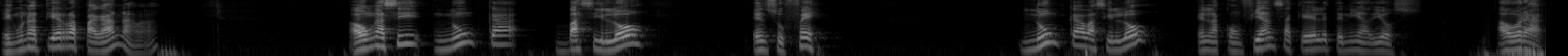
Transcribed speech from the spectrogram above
en una tierra pagana. Aún así, nunca vaciló en su fe. Nunca vaciló en la confianza que él le tenía a Dios. Ahora,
